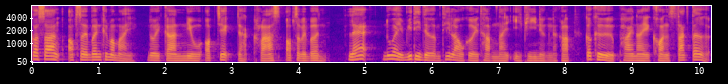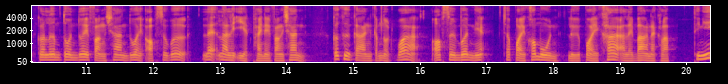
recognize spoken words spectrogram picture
ก็สร้าง observable ขึ้นมาใหม่ โดยการ new object จาก class observable และ ด้วยวิธีเดิมที่เราเคยทำใน EP 1 นะครับ ก็คือภายใน constructor ก็เริ่มต้นด้วยฟังก์ชันด้วย observer และรายละเอียดภายในฟังก์ชัน ก็คือการกำหนดว่า observable เนี้ยจะปล่อยข้อมูลหรือปล่อยค่าอะไรบ้างนะครับ ทีนี้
